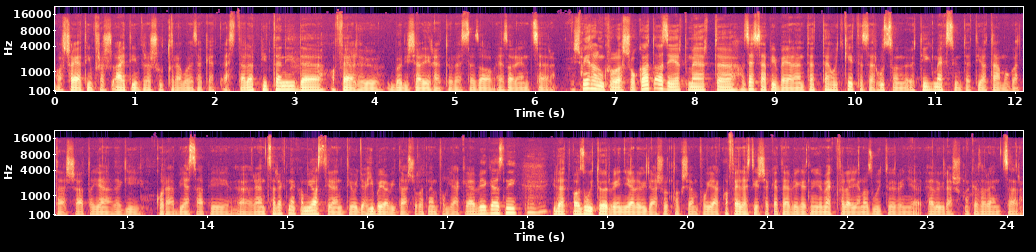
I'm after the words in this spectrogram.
a saját IT infrastruktúrában ezeket ezt telepíteni, de a felhőből is elérhető lesz ez a, ez a rendszer. És miért hallunk róla sokat? Azért, mert az SAP bejelentette, hogy 2025-ig megszünteti a támogatását a jelenlegi korábbi SAP rendszereknek, ami azt jelenti, hogy a hibajavításokat nem fogják elvégezni, uh-huh. illetve az új törvényi előírásoknak sem fogják a fejlesztéseket elvégezni, hogy megfeleljen az új törvényi előírásoknak ez a rendszer.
